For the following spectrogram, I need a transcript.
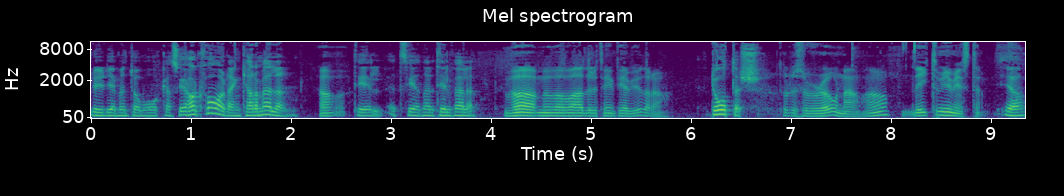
brydde jag mig inte om att åka. Så jag har kvar den karamellen. Ja. Till ett senare tillfälle. Va, men vad, vad hade du tänkt erbjuda då? Daughters. Daughters of Verona. Ja, det gick de ju miste. Ja,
